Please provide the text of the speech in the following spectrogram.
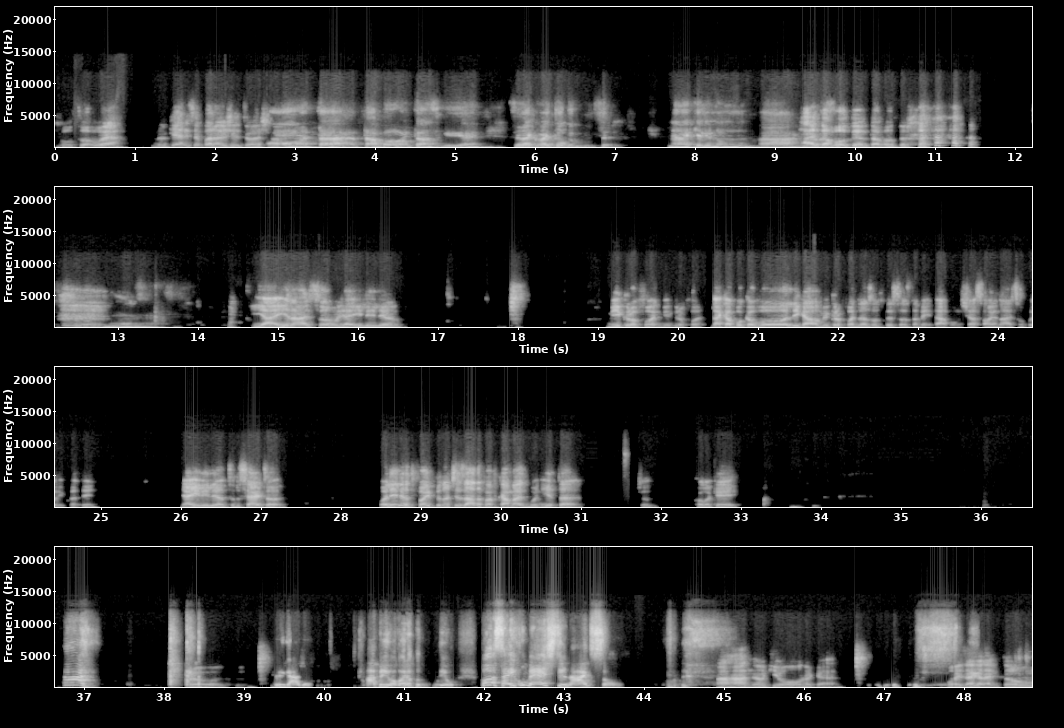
Voltou? Ué? Não querem separar a gente, eu acho. Ah, tá, tá bom então. É. Será que vai tudo. Não, é que ele não. Ah, ah ele tá voltando, tá voltando. É. E aí, Nasson? E aí, Lilian? Microfone, microfone. Daqui a pouco eu vou ligar o microfone das outras pessoas também, tá? Vamos deixar só o Nasson por enquanto aí. E aí, Lilian, tudo certo? Ô, Lilian, tu foi hipnotizada para ficar mais bonita? Eu coloquei. Ah! Pronto. Obrigada. Abriu, agora deu. Pô, saí com o mestre Nadson. Ah, não, que honra, cara. Pois é, galera. Então,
